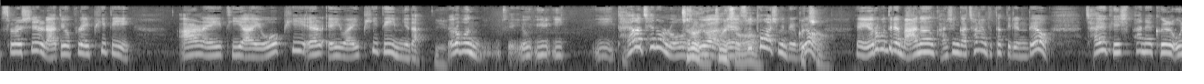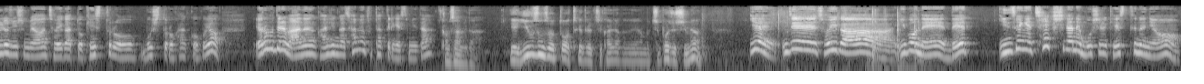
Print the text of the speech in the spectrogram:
슬러시 라디오 플레이 PD R-A-D-I-O P-L-A-Y P-D입니다. 예. 여러분, 이제 여- 이, 이- 이 다양한 채널로 채널을 저희와. 예, 소통하시면 되고요. 예, 여러분들의 많은 관심과 참여 부탁드리는데요. 자유 게시판에 글 올려주시면 저희가 또 게스트로 모시도록 할 거고요. 여러분들의 많은 관심과 참여 부탁드리겠습니다. 감사합니다. 예, 이후 순서 또 어떻게 될지 간략하게 한번 짚어주시면 예, 이제 저희가 이번에 내 인생의 책 시간에 모실 게스트는요,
